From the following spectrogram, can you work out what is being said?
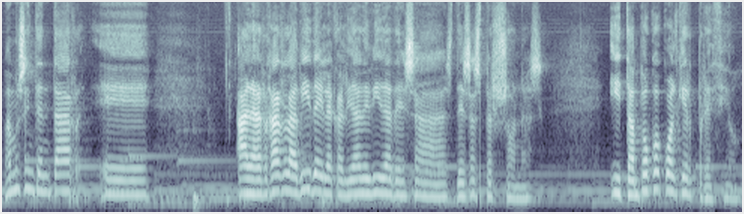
Vamos a intentar eh, alargar la vida y la calidad de vida de esas, de esas personas. Y tampoco a cualquier precio.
